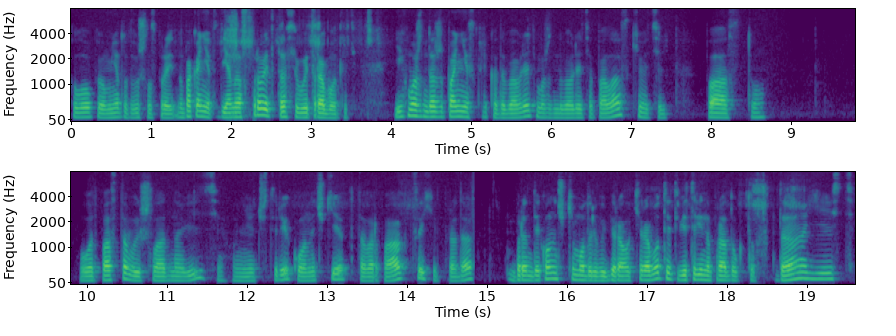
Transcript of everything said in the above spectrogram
Хлоп, и у меня тут вышел спрей. Но пока нет, я настрою, тогда все будет работать. Их можно даже по несколько добавлять. Можно добавлять ополаскиватель пасту. Вот паста вышла одна, видите? У нее 4 иконочки. Это товар по акции, хит продаж. Бренд иконочки, модуль выбиралки работает. Витрина продуктов, да, есть.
